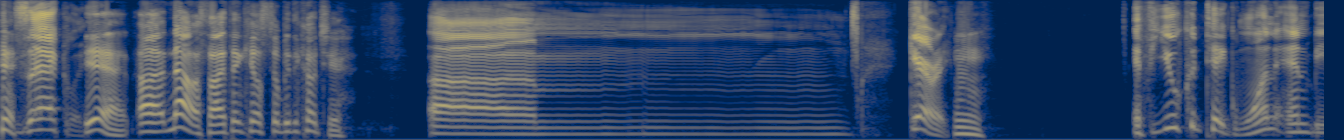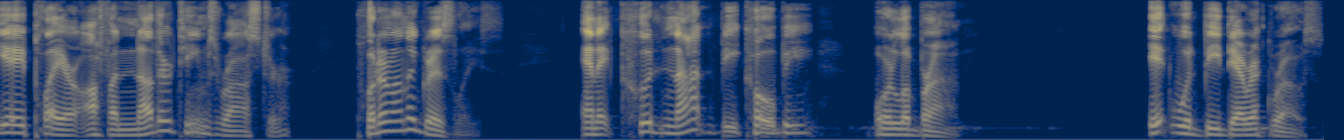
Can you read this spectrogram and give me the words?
exactly. yeah. Uh, no, so I think he'll still be the coach here. Um, Gary, Mm. If you could take one NBA player off another team's roster, put it on the Grizzlies, and it could not be Kobe or LeBron, it would be Derrick Rose.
